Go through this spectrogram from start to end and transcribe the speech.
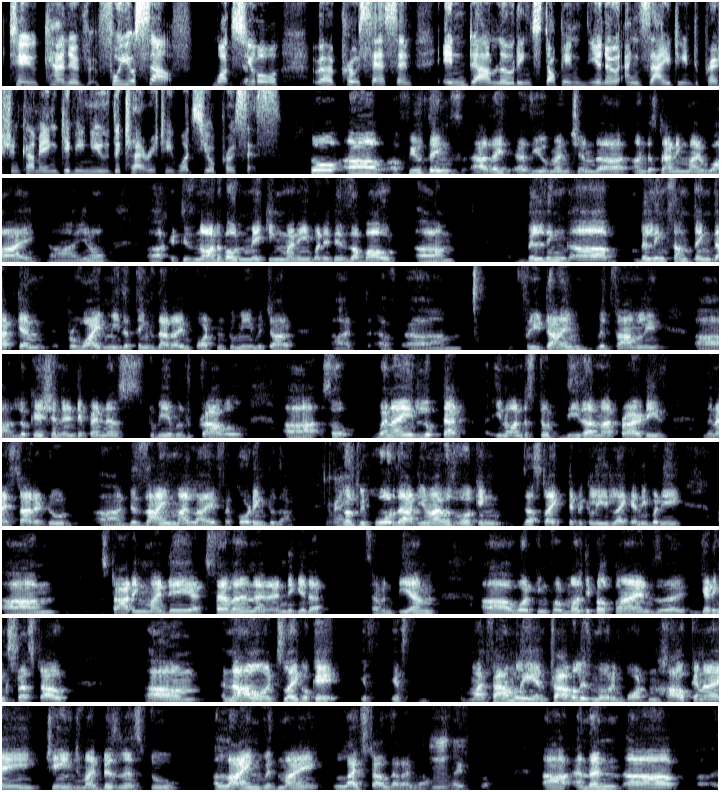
to kind of for yourself what's yeah. your uh, process in in downloading stopping you know anxiety and depression coming giving you the clarity what's your process so uh, a few things as i as you mentioned uh, understanding my why uh, you know uh, it is not about making money but it is about um, building uh, building something that can provide me the things that are important to me which are uh, um, free time with family location independence to be able to travel. So when i looked at you know understood these are my priorities then i started to design my life according to that right. because before that you know i was working just like typically like anybody um, starting my day at 7 and ending it at 7 p.m uh, working for multiple clients, uh, getting stressed out. Um, and now it's like, okay, if if my family and travel is more important, how can I change my business to align with my lifestyle that I want, mm-hmm. right? Uh, and then uh,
